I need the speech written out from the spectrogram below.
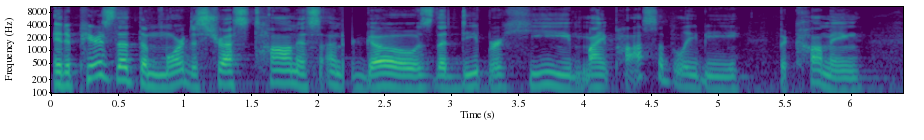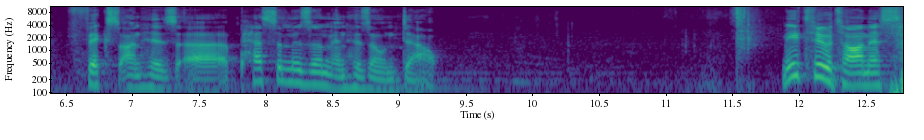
It appears that the more distress Thomas undergoes, the deeper he might possibly be becoming fixed on his uh, pessimism and his own doubt. Me too, Thomas.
